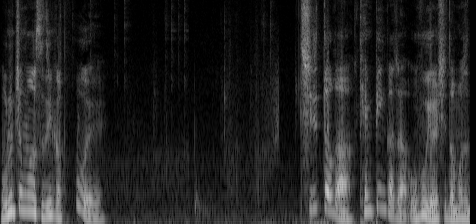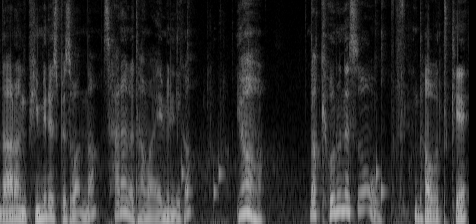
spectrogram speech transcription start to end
오른쪽 마우스 넣으니까 뽀뽀해. 칠떡아 캠핑 가자. 오후 10시 넘어서 나랑 비밀의 숲에서 만나? 사랑을 담아 에밀리가? 야, 나 결혼했어. 나 어떡해?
